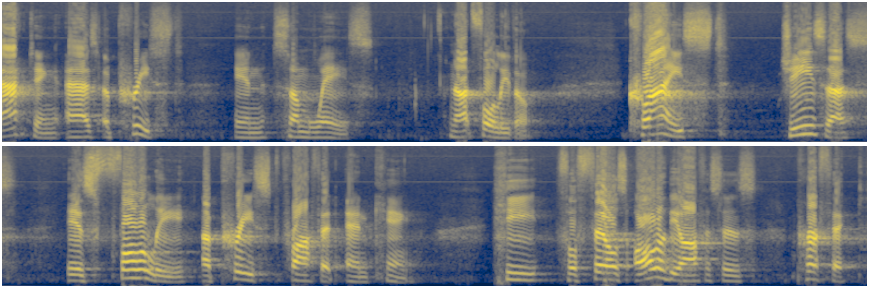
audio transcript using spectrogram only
acting as a priest in some ways. Not fully, though. Christ, Jesus, is fully a priest, prophet, and king. He fulfills all of the offices perfect.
